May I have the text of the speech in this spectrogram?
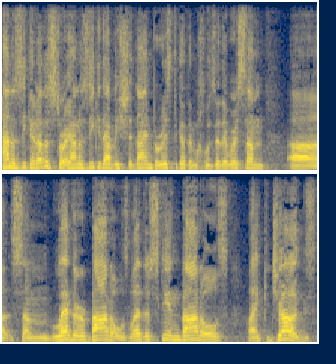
Hanuzik, another story. Hanuzik Davishadaim Baristika the There were some uh, some leather bottles, leather skin bottles, like jugs,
